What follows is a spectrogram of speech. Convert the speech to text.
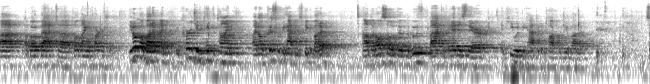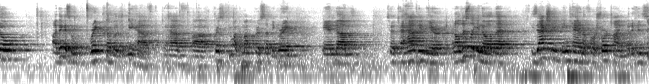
uh, about that, uh, about Langham Partnership. If you don't know about it, I encourage you to take the time. I know Chris would be happy to speak about it, uh, but also the, the booth back, and Ed is there, and he would be happy to talk with you about it. So I think it's a great privilege we have to have uh, Chris. If you want to come up, Chris, that'd be great. And um, to, to have him here. And I'll just let you know that he's actually in Canada for a short time, but his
